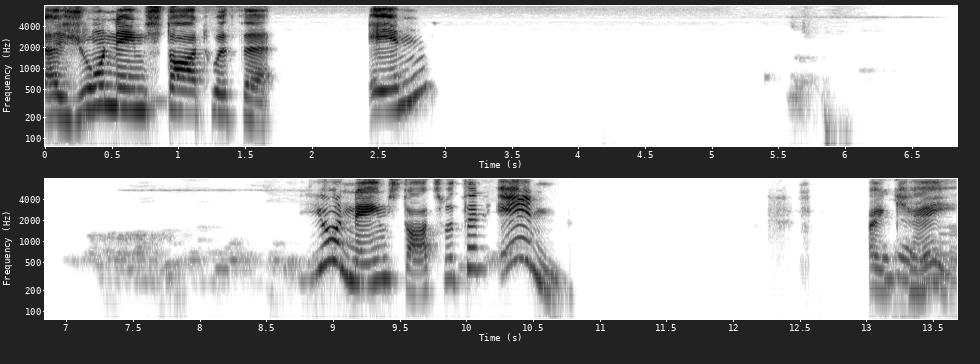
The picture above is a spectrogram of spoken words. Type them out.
Does your name start with a N? N? Your name starts with an N. Okay,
